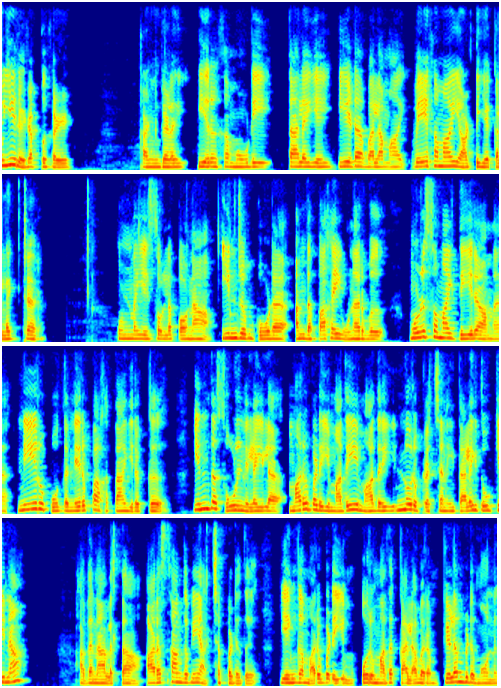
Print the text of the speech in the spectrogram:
உயிரிழப்புகள். கண்களை இறுக மூடி தலையை இடவலமாய் வேகமாய் ஆட்டிய கலெக்டர். உண்மையை சொல்லப்போனா இன்றும் கூட அந்த பகை உணர்வு முழுசுமாய் தீராம நீரு பூத்த நெருப்பாகத்தான் இருக்கு. இந்த சூழ்நிலையில மறுபடியும் அதே மாதிரி இன்னொரு பிரச்சனை தலை தூக்கினா? அதனால தான் அரசாங்கமே அச்சப்படுது. எங்க மறுபடியும் ஒரு மத கலவரம் கிளம்பிடுமோன்னு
